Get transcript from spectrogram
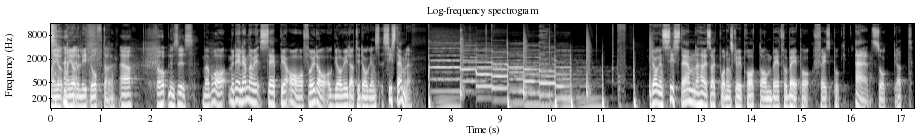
man, gör, man gör det lite oftare. Ja, förhoppningsvis. Vad bra. Med det lämnar vi CPA för idag och går vidare till dagens sista ämne. I dagens sista ämne här i sökpodden ska vi prata om B2B på Facebook Ads och att,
